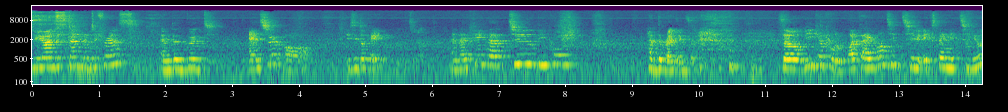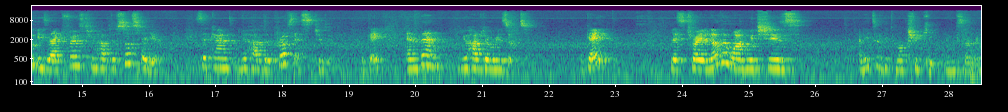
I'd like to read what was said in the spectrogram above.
do you understand the difference and the good answer or is it okay and I think that two people had the right answer. so be careful. What I wanted to explain it to you is like first you have the source layer, second you have the process to do, okay, and then you have your result, okay. Let's try another one which is a little bit more tricky. I'm sorry.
